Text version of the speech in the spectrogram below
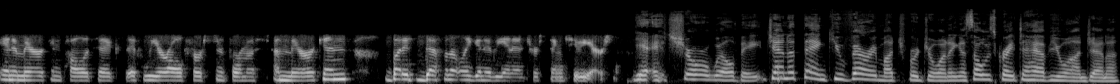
in American politics. If we are all first and foremost Americans, but it's definitely going to be an interesting two years. Yeah, it sure will be. Jenna, thank you very much for joining us. Always great to have you on, Jenna.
